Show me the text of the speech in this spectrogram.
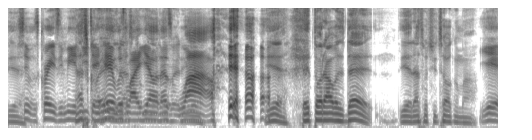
Yeah. Shit was crazy. Me and that's DJ Head was that's like, "Yo, that's already, wild." Yeah. yeah, they thought I was dead. Yeah, that's what you're talking about. Yeah,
